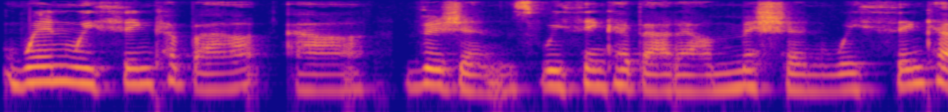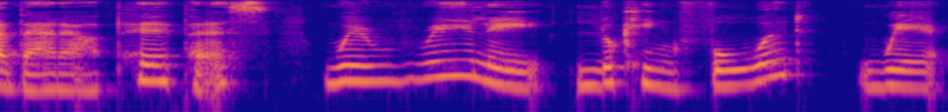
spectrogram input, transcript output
when we think about our visions, we think about our mission, we think about our purpose, we're really looking forward. We're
